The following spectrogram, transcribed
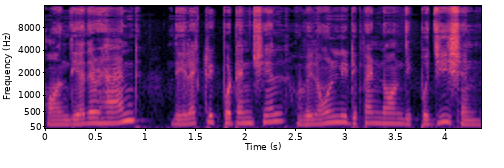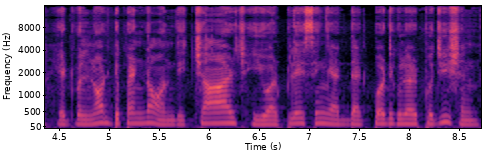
On the other hand the electric potential will only depend on the position. It will not depend on the charge you are placing at that particular position.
